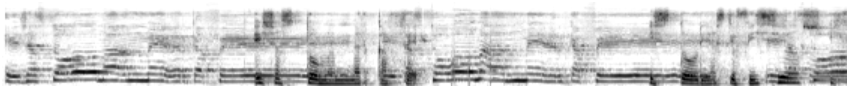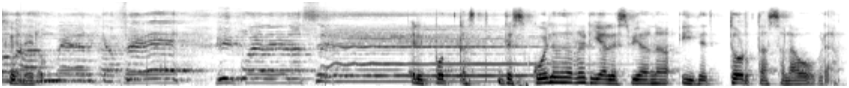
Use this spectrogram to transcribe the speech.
Ellas toman mercafé. Ellas toman mercafé. Ellas toman mercafé. Historias de oficios Ellas y género. mercafé y pueden hacer El podcast de Escuela de Herrería Lesbiana y de Tortas a la Obra.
